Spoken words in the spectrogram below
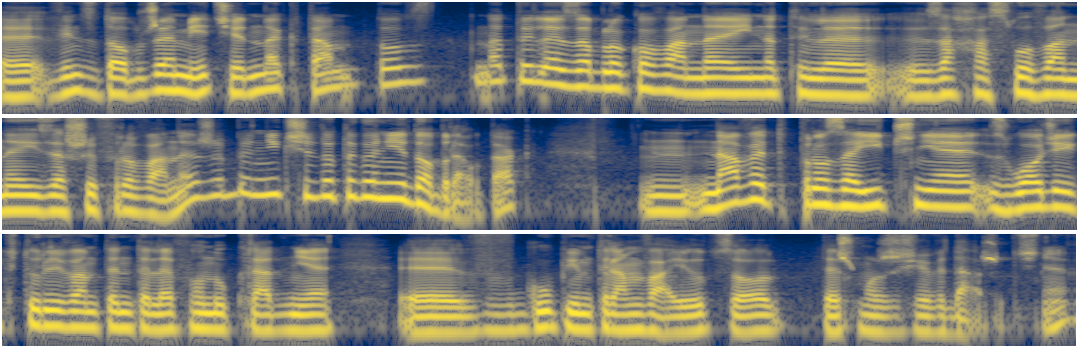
Y, więc dobrze mieć jednak tam to na tyle zablokowane i na tyle zahasłowane i zaszyfrowane, żeby nikt się do tego nie dobrał, tak? Mm, nawet prozaicznie złodziej, który wam ten telefon ukradnie e, w głupim tramwaju, co też może się wydarzyć, nie?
